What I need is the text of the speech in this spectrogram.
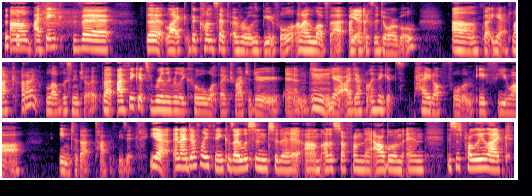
um, I think the the like the concept overall is beautiful, and I love that. I think it's adorable. Um, but yeah, like I don't love listening to it, but I think it's really really cool what they've tried to do, and Mm. yeah, I definitely think it's paid off for them if you are into that type of music. Yeah, and I definitely think because I listened to their um, other stuff from their album, and this is probably like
